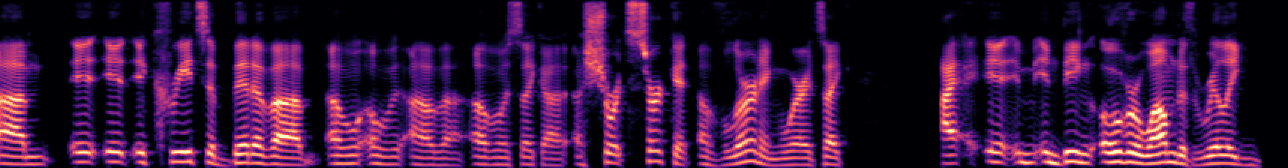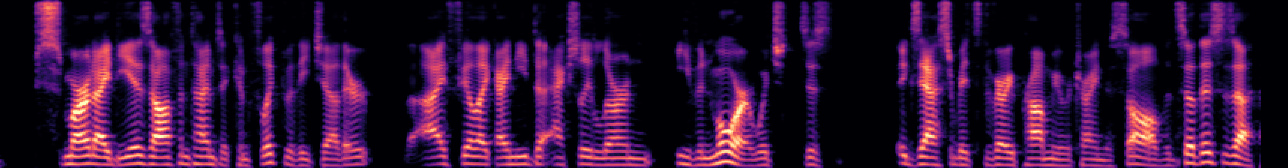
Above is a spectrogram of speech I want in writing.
um, it, it, it creates a bit of a of, of, almost like a, a, short circuit of learning where it's like I in, in, being overwhelmed with really smart ideas, oftentimes that conflict with each other. I feel like I need to actually learn even more, which just exacerbates the very problem you were trying to solve. And so this is a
